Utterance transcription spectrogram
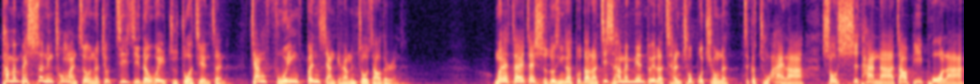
他们被圣灵充满之后呢，就积极的为主做见证，将福音分享给他们周遭的人。我们在在使徒行传读到了，即使他们面对了层出不穷的这个阻碍啦、受试探呐、遭逼迫啦、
